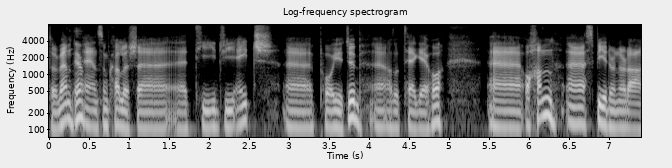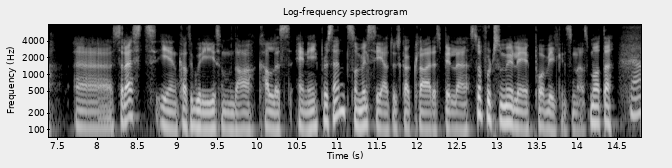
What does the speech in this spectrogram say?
Torben. Ja. En som kaller seg TGH eh, på YouTube, eh, altså TGH. Eh, og han speedrunner da eh, Celeste i en kategori som da kalles any percent, som vil si at du skal klare spillet så fort som mulig på hvilken som helst måte. Ja.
